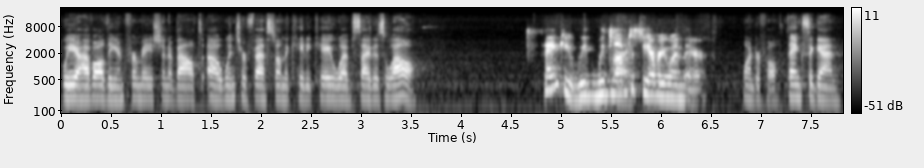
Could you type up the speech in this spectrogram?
We have all the information about uh, Winterfest on the KDK website as well. Thank you. We'd, we'd love right. to see everyone there. Wonderful. Thanks again.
